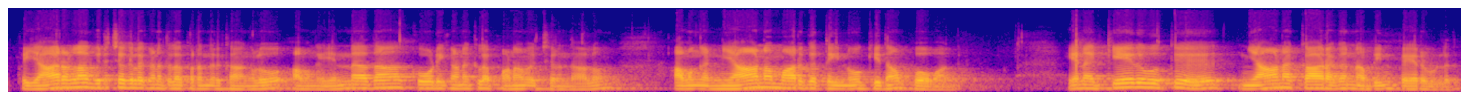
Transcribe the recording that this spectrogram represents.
இப்போ யாரெல்லாம் விருச்சக லக்கணத்தில் பிறந்திருக்காங்களோ அவங்க என்னதான் கோடிக்கணக்கில் பணம் வச்சுருந்தாலும் அவங்க ஞான மார்க்கத்தை நோக்கி தான் போவாங்க. ஏன்னா கேதுவுக்கு ஞானக்காரகன் அப்படின்னு பெயர் உள்ளது.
